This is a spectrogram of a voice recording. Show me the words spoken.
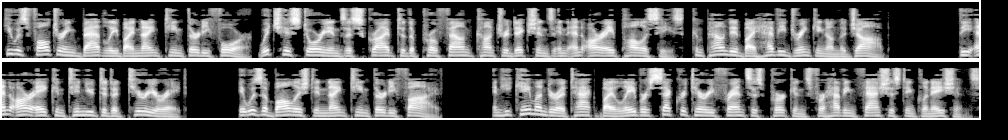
He was faltering badly by 1934, which historians ascribe to the profound contradictions in NRA policies, compounded by heavy drinking on the job. The NRA continued to deteriorate. It was abolished in 1935, and he came under attack by Labor Secretary Frances Perkins for having fascist inclinations.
